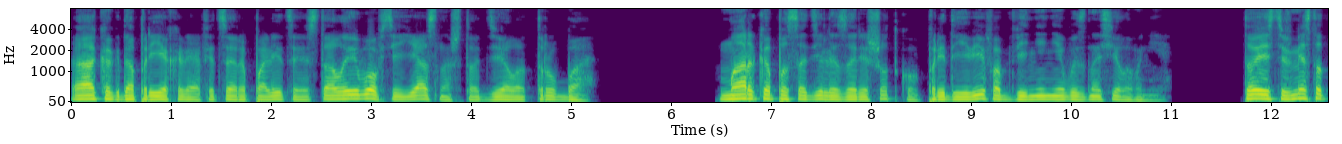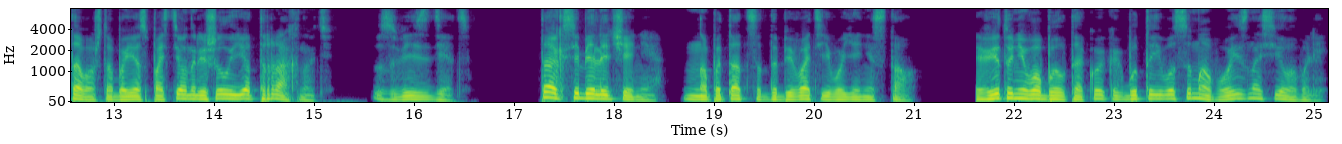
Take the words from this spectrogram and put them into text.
А когда приехали офицеры полиции, стало и вовсе ясно, что дело труба. Марка посадили за решетку, предъявив обвинение в изнасиловании. То есть вместо того, чтобы ее спасти, он решил ее трахнуть. Звездец. Так себе лечение, но пытаться добивать его я не стал. Вид у него был такой, как будто его самого изнасиловали.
